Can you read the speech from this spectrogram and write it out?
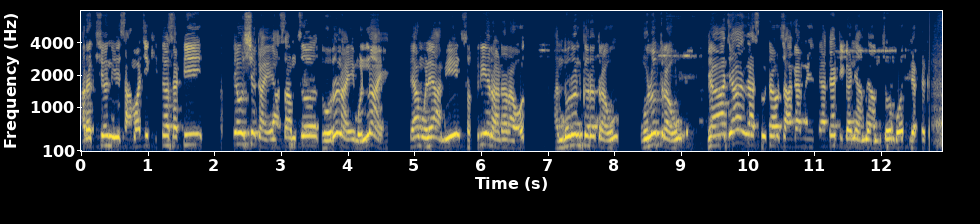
आरक्षण हे सामाजिक हितासाठी अत्यावश्यक आहे असं आमचं धोरण आहे म्हणणं आहे. त्यामुळे आम्ही सक्रिय राहणार आहोत आंदोलन करत राहू बोलत राहू. ज्या ज्या व्यासपीठावर जागा मिळेल त्या त्या ठिकाणी आम्ही आमचं मत व्यक्त करू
